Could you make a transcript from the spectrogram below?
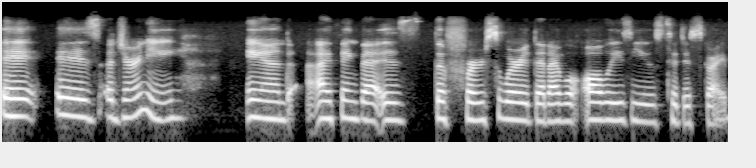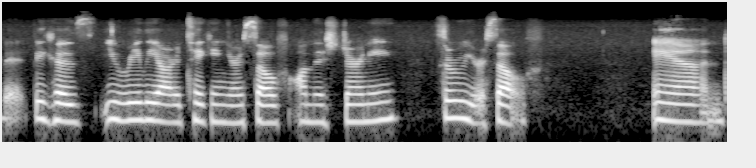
it is a journey. And I think that is the first word that I will always use to describe it because you really are taking yourself on this journey through yourself. And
